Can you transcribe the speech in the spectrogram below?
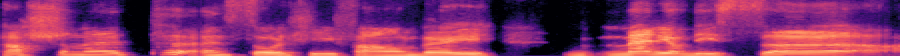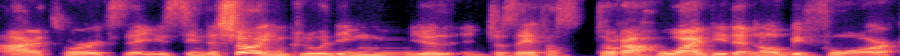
passionate. And so he found very many of these uh, artworks that you see in the show, including Josefa Tolrà, who I didn't know before,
